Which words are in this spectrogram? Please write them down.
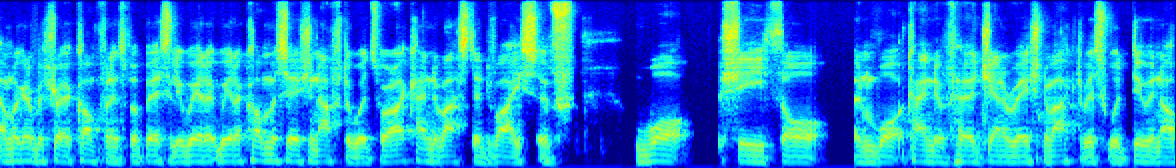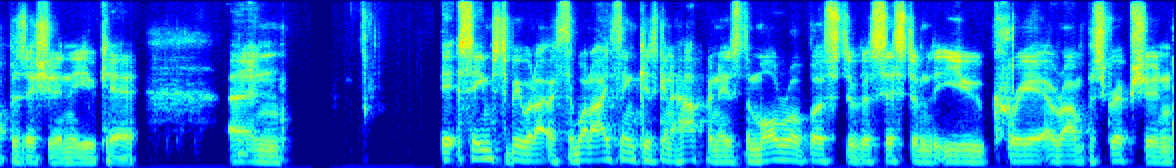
I'm not going to betray confidence, but basically, we had, we had a conversation afterwards where I kind of asked advice of what she thought and what kind of her generation of activists would do in our position in the UK, and it seems to be what I what I think is going to happen is the more robust of a system that you create around prescription,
